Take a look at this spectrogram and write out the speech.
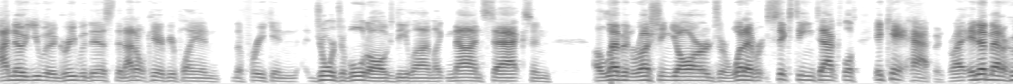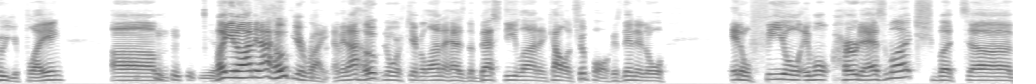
I know you would agree with this that I don't care if you're playing the freaking Georgia Bulldogs D line like nine sacks and 11 rushing yards or whatever, 16 tackles. It can't happen, right? It doesn't matter who you're playing. Um, yeah. But, you know, I mean, I hope you're right. I mean, I hope North Carolina has the best D line in college football because then it'll, it'll feel, it won't hurt as much. But, uh,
